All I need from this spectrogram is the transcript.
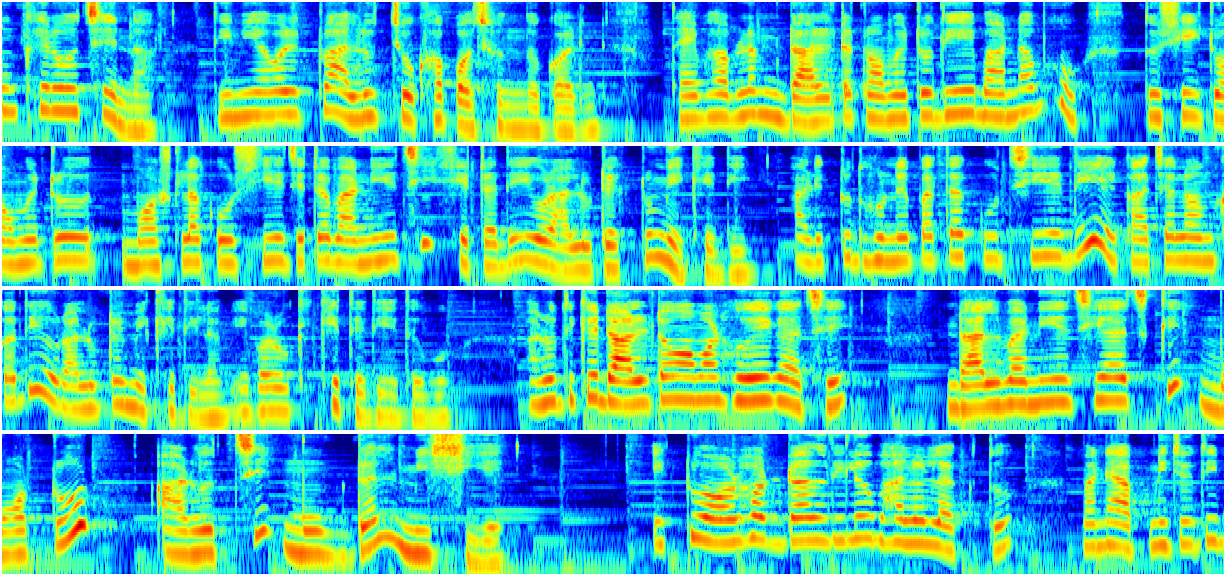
মুখে রয়েছে না। তিনি আবার একটু আলুর চোখা পছন্দ করেন। তাই ভাবলাম ডালটা টমেটো দিয়েই বানাবো। তো সেই টমেটো মশলা কষিয়ে যেটা বানিয়েছি, সেটা দিয়ে ওর আলুটা একটু মেখে দিই। আর একটু ধনে পাতা কুচিয়ে দিয়ে কাঁচা লঙ্কা দিয়ে ওর আলুটা মেখে দিলাম। এবার ওকে খেতে দিয়ে দেবো। আর ওদিকে ডালটাও আমার হয়ে গেছে। ডাল বানিয়েছি আজকে মটর আর হচ্ছে মুগ ডাল মিশিয়ে। একটু অড়হর ডাল দিলেও ভালো লাগতো। মানে আপনি যদি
